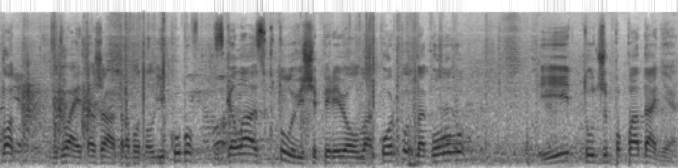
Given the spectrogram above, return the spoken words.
Вот в два этажа отработал Якубов. С голова с туловища перевел на корпус, на голову. И тут же попадание.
